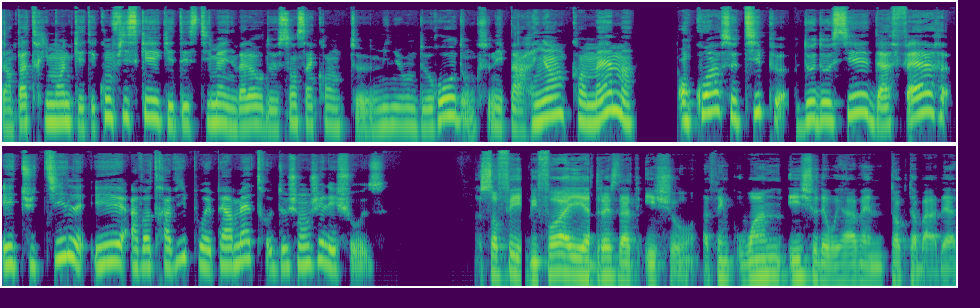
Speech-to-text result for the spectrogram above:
d'un patrimoine qui a été confisqué et qui est estimé à une valeur de 150 millions d'euros, donc ce n'est pas rien quand même. En quoi ce type de dossier d'affaires est utile et, à votre avis, pourrait permettre de changer les choses? Sophie, before I address that issue, I think one issue that we haven't talked about that I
